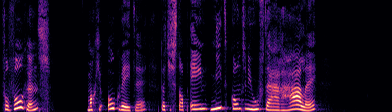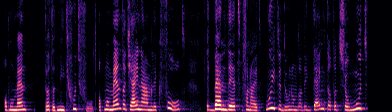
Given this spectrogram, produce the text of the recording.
Vervolgens mag je ook weten dat je stap 1 niet continu hoeft te herhalen op het moment dat het niet goed voelt. Op het moment dat jij namelijk voelt, ik ben dit vanuit moeite doen, omdat ik denk dat het zo moet,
